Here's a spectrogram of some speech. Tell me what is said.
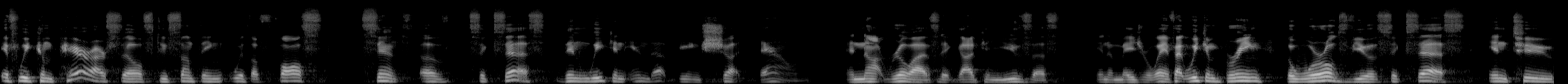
if we compare ourselves to something with a false sense of success then we can end up being shut down and not realize that god can use us in a major way in fact we can bring the world's view of success into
